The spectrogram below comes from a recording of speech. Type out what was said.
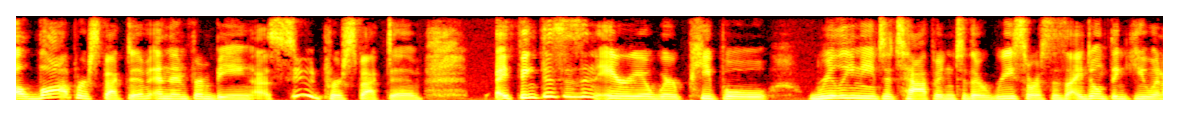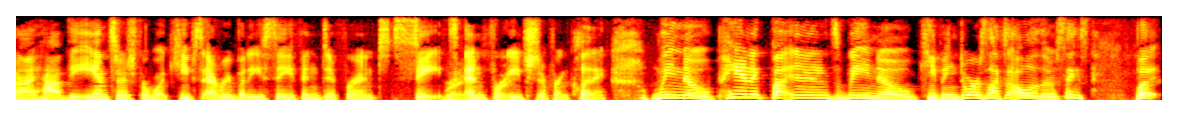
a law perspective, and then from being a sued perspective, I think this is an area where people really need to tap into their resources. I don't think you and I have the answers for what keeps everybody safe in different states right, and for right. each different clinic. We know panic buttons, we know keeping doors locked, all of those things. But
